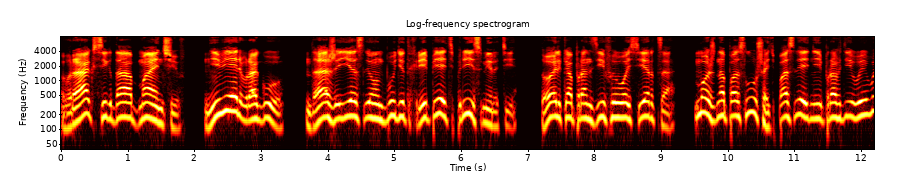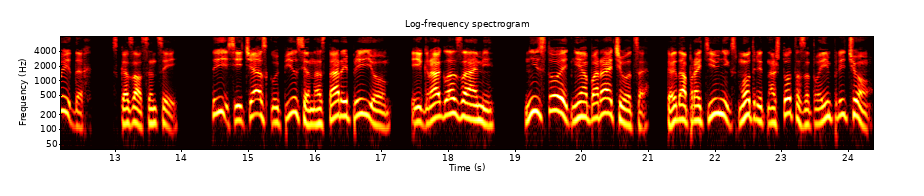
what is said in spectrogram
Враг всегда обманчив! Не верь врагу, даже если он будет хрипеть при смерти! Только пронзив его сердце, можно послушать последний правдивый выдох!» — сказал сенсей. Ты сейчас купился на старый прием. Игра глазами. Не стоит не оборачиваться, когда противник смотрит на что-то за твоим плечом.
